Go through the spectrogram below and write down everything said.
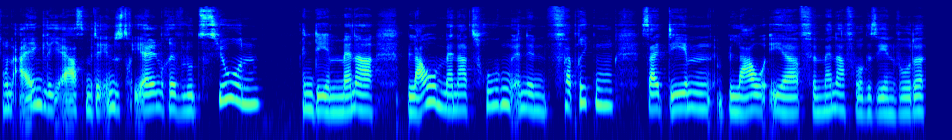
Und eigentlich erst mit der industriellen Revolution in dem Männer blaue Männer trugen in den Fabriken, seitdem Blau eher für Männer vorgesehen wurde,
